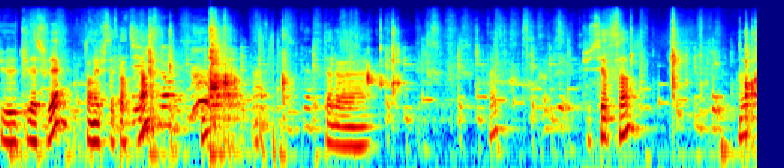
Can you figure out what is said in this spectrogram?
Tu, tu la soulèves, t'enlèves cette partie-là. T'as le. Hop, tu serres ça. Hop,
